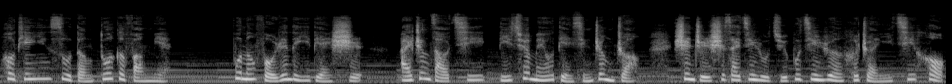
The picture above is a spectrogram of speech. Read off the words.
后天因素等多个方面。不能否认的一点是，癌症早期的确没有典型症状，甚至是在进入局部浸润和转移期后，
